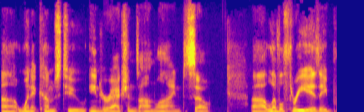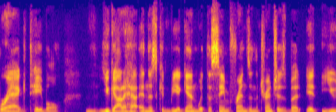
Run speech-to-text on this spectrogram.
uh, when it comes to interactions online. So, uh, level three is a brag table. You got to have, and this can be again with the same friends in the trenches, but it you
